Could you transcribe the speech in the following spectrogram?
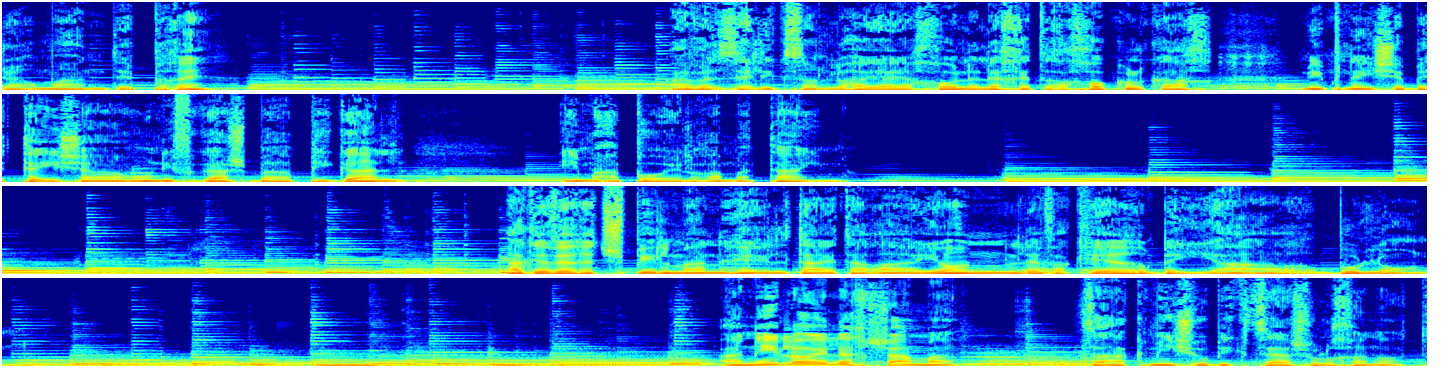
ג'רמן דה פרה. אבל זליגסון לא היה יכול ללכת רחוק כל כך, מפני שבתשע הוא נפגש בפיגל עם הפועל רמתיים. הגברת שפילמן העלתה את הרעיון לבקר ביער בולון. אני לא אלך שמה, צעק מישהו בקצה השולחנות.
